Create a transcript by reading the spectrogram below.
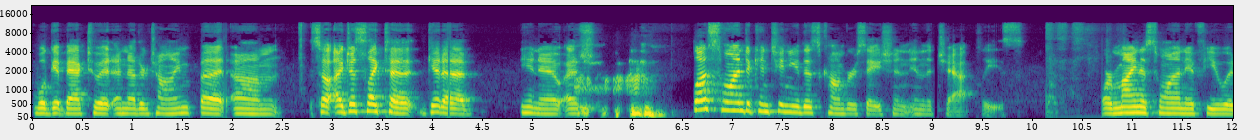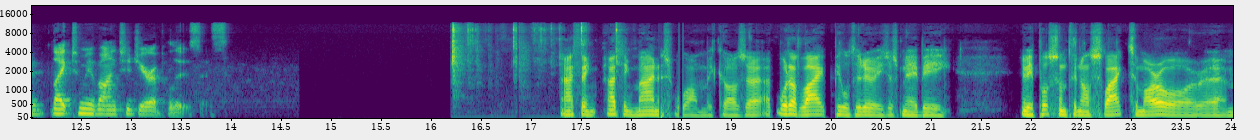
we'll get back to it another time. But um, so I just like to get a, you know, a plus one to continue this conversation in the chat, please. Or minus one if you would like to move on to Jirapaloozas. I think I think minus one because uh, what I'd like people to do is just maybe maybe put something on Slack tomorrow or, um,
